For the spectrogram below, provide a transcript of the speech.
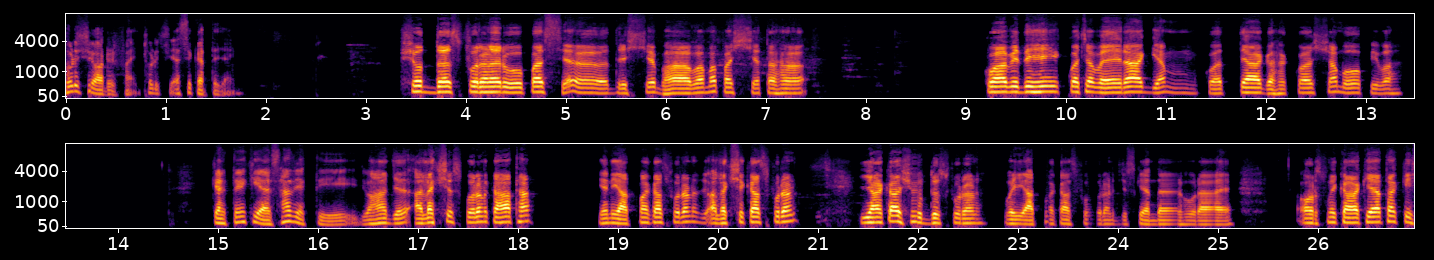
थोड़ी सी और रिफाइन थोड़ी सी, ऐसे करते जाएँगे. शुद्ध स्फुरण से दृश्य भाव पश्यत क्व विधि, क्व च वैराग्यम क्व त्याग, क्व शमोपि वह कहते हैं कि ऐसा व्यक्ति, वहाँ अलक्ष्य स्पुरण कहा था? यानी आत्मा का स्पुरण अलक्ष्य का स्पुरण यहाँ का शुद्ध स्पुरण वही आत्मा का स्पुरण जिसके अंदर हो रहा है। और उसमें कहा गया था कि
